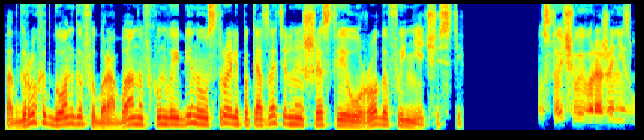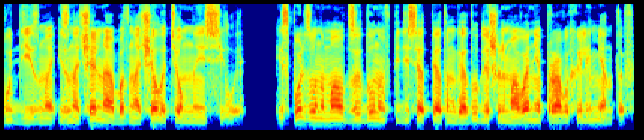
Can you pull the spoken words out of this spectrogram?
Под грохот гонгов и барабанов хунвейбины устроили показательное шествие уродов и нечисти. Устойчивое выражение из буддизма изначально обозначало темные силы. Использовано Мао Цзэдуном в 1955 году для шельмования правых элементов.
